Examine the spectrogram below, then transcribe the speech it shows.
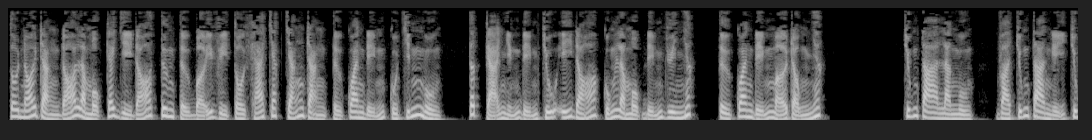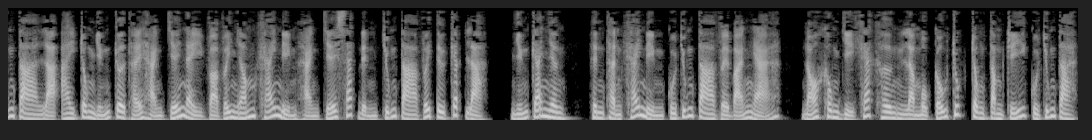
Tôi nói rằng đó là một cái gì đó tương tự bởi vì tôi khá chắc chắn rằng từ quan điểm của chính nguồn, tất cả những điểm chú ý đó cũng là một điểm duy nhất, từ quan điểm mở rộng nhất. Chúng ta là nguồn, và chúng ta nghĩ chúng ta là ai trong những cơ thể hạn chế này và với nhóm khái niệm hạn chế xác định chúng ta với tư cách là những cá nhân, hình thành khái niệm của chúng ta về bản ngã, nó không gì khác hơn là một cấu trúc trong tâm trí của chúng ta.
